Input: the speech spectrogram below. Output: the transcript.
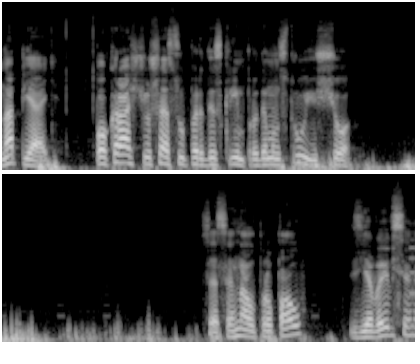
на 5, покращу ще супердискрім, продемонструю, що все, сигнал пропав, з'явився.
